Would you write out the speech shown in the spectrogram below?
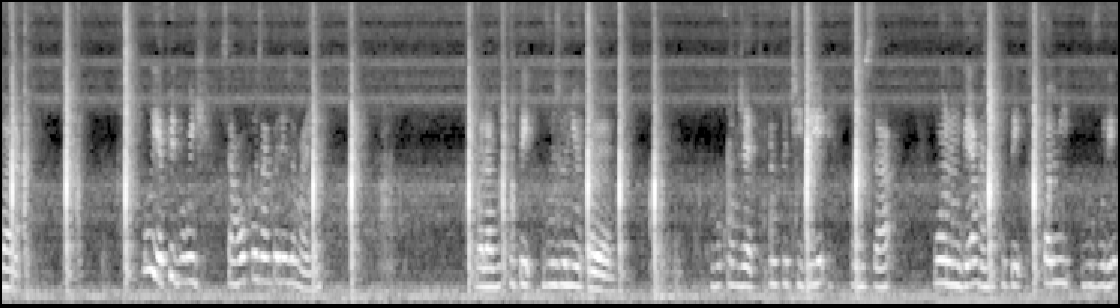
Voilà. Oh, il n'y a plus de bruit. Ça repose un peu les oreilles. Hein. Voilà, vous coupez vos oignons, euh, vos courgettes en petits dés, comme ça, ou en longueur. Hein, vous coupez comme vous voulez.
